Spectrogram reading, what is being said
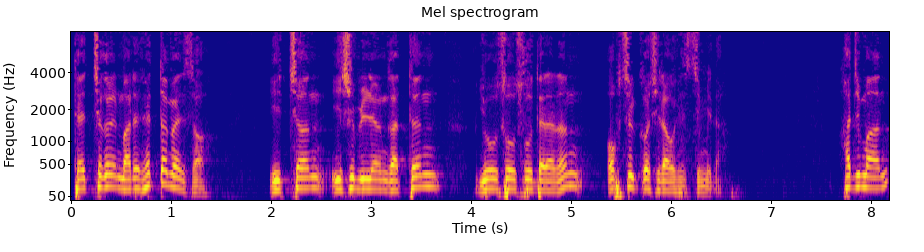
대책을 마련했다면서 2021년 같은 요소수 대란은 없을 것이라고 했습니다. 하지만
